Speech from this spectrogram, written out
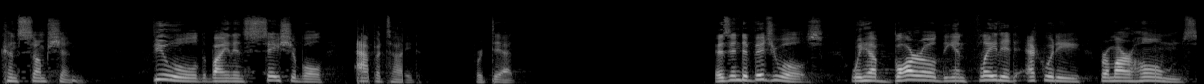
consumption, fueled by an insatiable appetite for debt. As individuals, we have borrowed the inflated equity from our homes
